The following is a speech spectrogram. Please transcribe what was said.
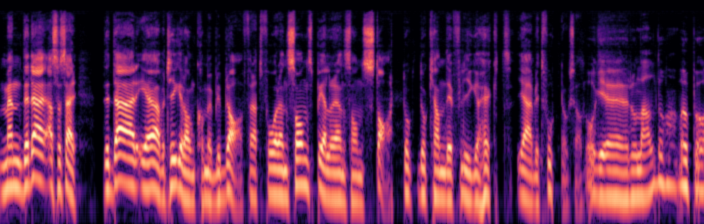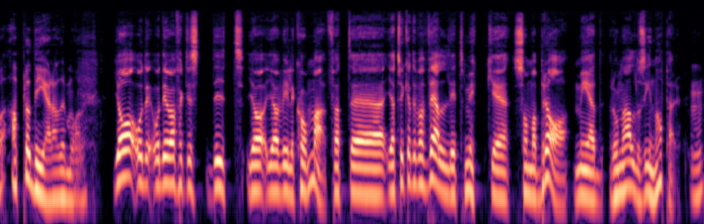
Men det där, alltså så här, det där är jag övertygad om kommer bli bra, för att få en sån spelare en sån start, då, då kan det flyga högt jävligt fort också. Och eh, Ronaldo var uppe och applåderade målet. Ja, och det, och det var faktiskt dit jag, jag ville komma. För att eh, jag tycker att det var väldigt mycket som var bra med Ronaldos inhopp här. Mm.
